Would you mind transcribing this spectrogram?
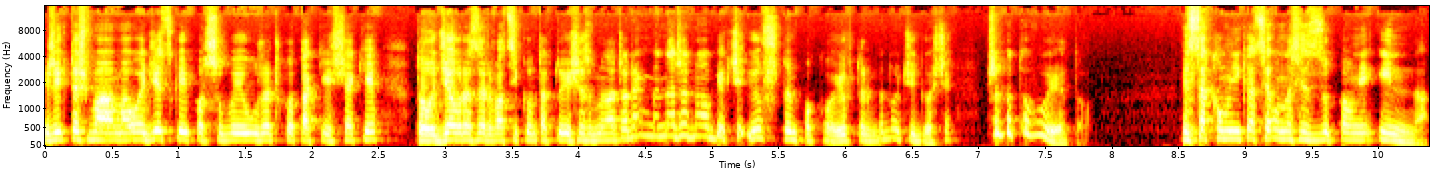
Jeżeli ktoś ma małe dziecko i potrzebuje łóżeczko takie, siakie, to dział rezerwacji kontaktuje się z menadżerem i menadżer na obiekcie już w tym pokoju, w którym będą ci goście, przygotowuje to. Więc ta komunikacja u nas jest zupełnie inna.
